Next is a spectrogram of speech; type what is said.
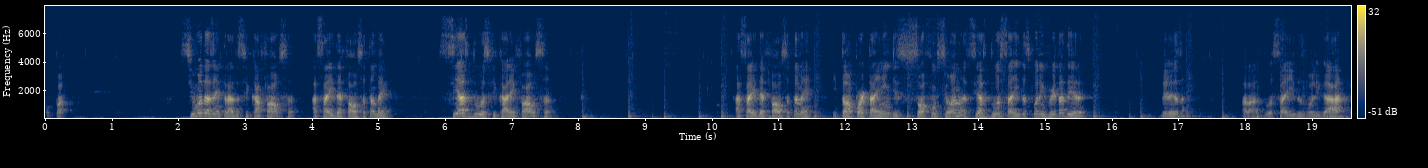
Opa. Se uma das entradas ficar falsa, a saída é falsa também. Se as duas ficarem falsa, a saída é falsa também. Então a porta end só funciona se as duas saídas forem verdadeiras. Beleza? Olha lá, as duas saídas, vou ligar.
